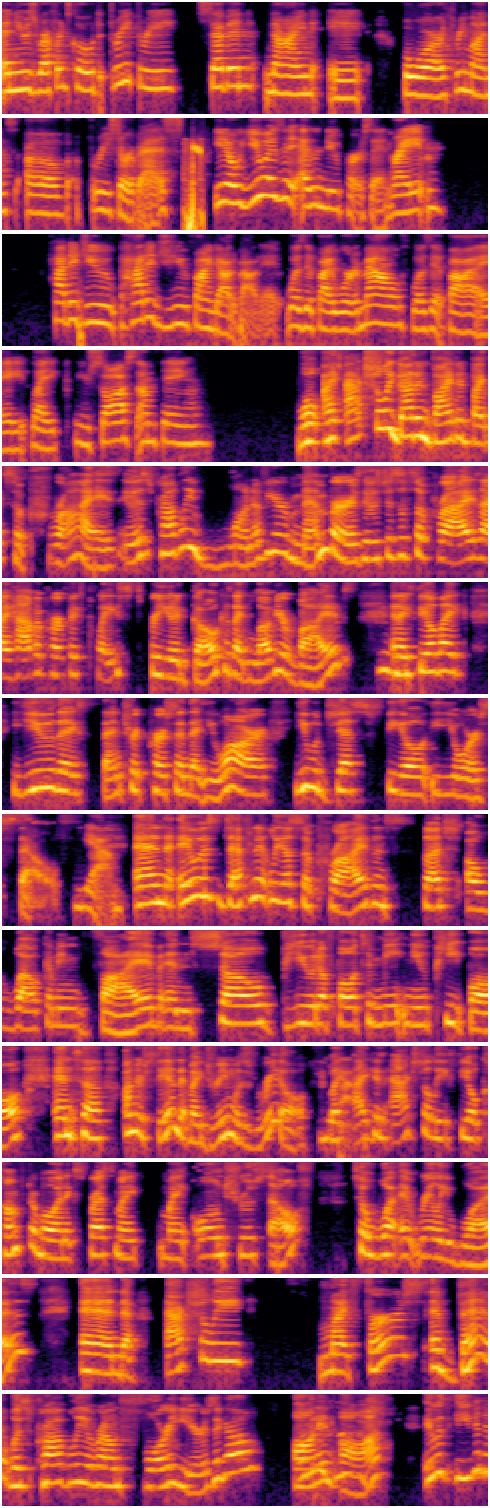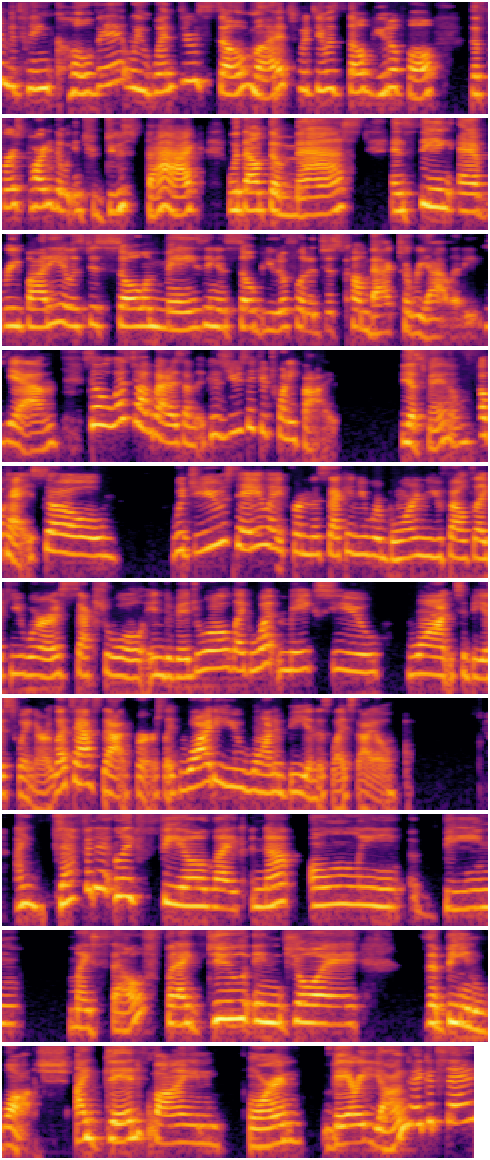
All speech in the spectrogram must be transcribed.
and use reference code 33798 for three months of free service. You know, you as a, as a new person, right? How did you how did you find out about it? Was it by word of mouth? Was it by like you saw something? Well, I actually got invited by surprise. It was probably one of your members. It was just a surprise. I have a perfect place for you to go because I love your vibes. And I mm-hmm. feel like you, the eccentric person that you are, you would just feel yourself. Yeah. And it was definitely a surprise and such a welcoming vibe and so beautiful to meet new people and to understand that my dream was real. Like I can actually feel comfortable and express my my own true self to what it really was. And actually my first event was probably around 4 years ago Oh on my and gosh. off it was even in between COVID. We went through so much, which it was so beautiful. The first party that we introduced back without the mask and seeing everybody, it was just so amazing and so beautiful to just come back to reality. Yeah. So let's talk about it something because you said you're 25. Yes, ma'am. Okay, so would you say like from the second you were born you felt like you were a sexual individual? Like what makes you want to be a swinger? Let's ask that first. Like why do you want to be in this lifestyle? I definitely feel like not only being myself, but I do enjoy the being watched. I did find porn very young, I could say,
